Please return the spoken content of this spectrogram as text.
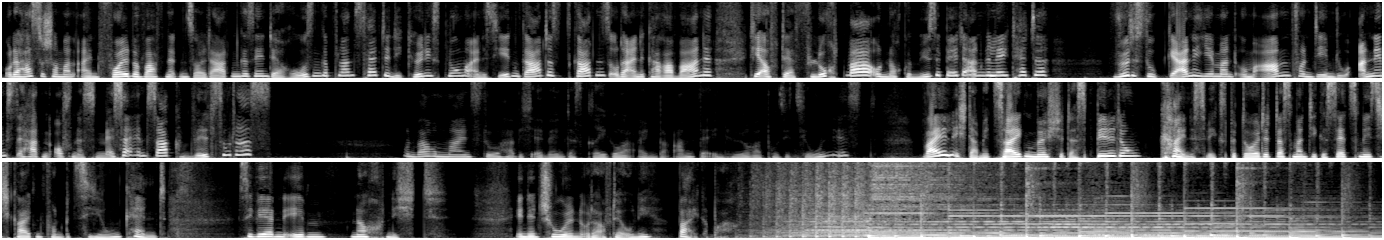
Oder hast du schon mal einen voll bewaffneten Soldaten gesehen, der Rosen gepflanzt hätte, die Königsblume eines jeden Gartens oder eine Karawane, die auf der Flucht war und noch Gemüsebeete angelegt hätte? Würdest du gerne jemand umarmen, von dem du annimmst, er hat ein offenes Messer im Sack? Willst du das? Und warum meinst du, habe ich erwähnt, dass Gregor ein Beamter in höherer Position ist? Weil ich damit zeigen möchte, dass Bildung keineswegs bedeutet, dass man die Gesetzmäßigkeiten von Beziehungen kennt. Sie werden eben noch nicht in den Schulen oder auf der Uni beigebracht.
